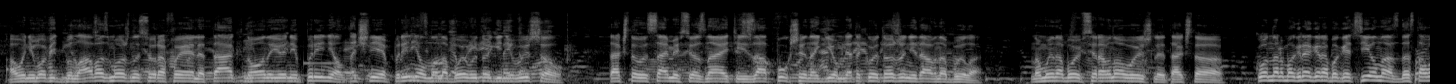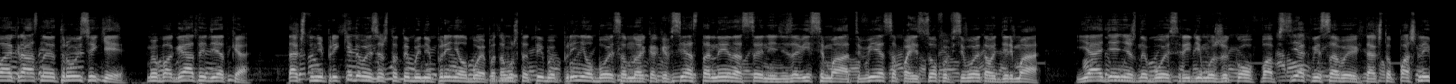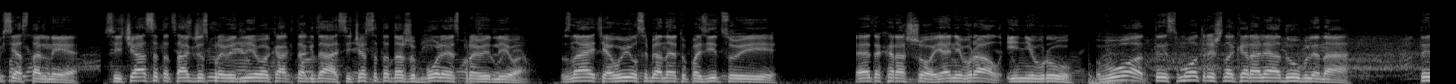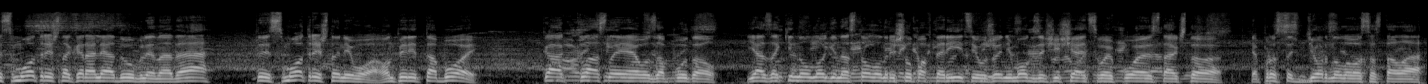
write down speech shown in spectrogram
А у него ведь была возможность у Рафаэля, так, но он ее не принял. Точнее, принял, но на бой в итоге не вышел. Так что вы сами все знаете, из-за опухшей ноги у меня такое тоже недавно было. Но мы на бой все равно вышли, так что... Конор Макгрегор обогатил нас, доставая красные трусики. Мы богаты, детка. Так что не прикидывайся, что ты бы не принял бой, потому что ты бы принял бой со мной, как и все остальные на сцене, независимо от веса, поясов и всего этого дерьма. Я денежный бой среди мужиков во всех весовых, так что пошли все остальные. Сейчас это так же справедливо, как тогда. Сейчас это даже более справедливо. Знаете, я вывел себя на эту позицию и... Это хорошо, я не врал и не вру. Вот, ты смотришь на короля Дублина. Ты смотришь на короля Дублина, да? Ты смотришь на него, он перед тобой. Как классно я его запутал. Я закинул ноги на стол, он решил повторить и уже не мог защищать свой пояс, так что я просто дернул его со стола.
